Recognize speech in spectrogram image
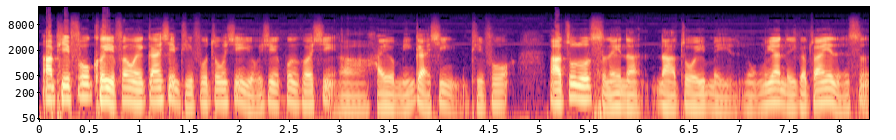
那皮肤可以分为干性皮肤、中性、油性、混合性啊，还有敏感性皮肤那，诸如此类呢。那作为美容院的一个专业人士，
